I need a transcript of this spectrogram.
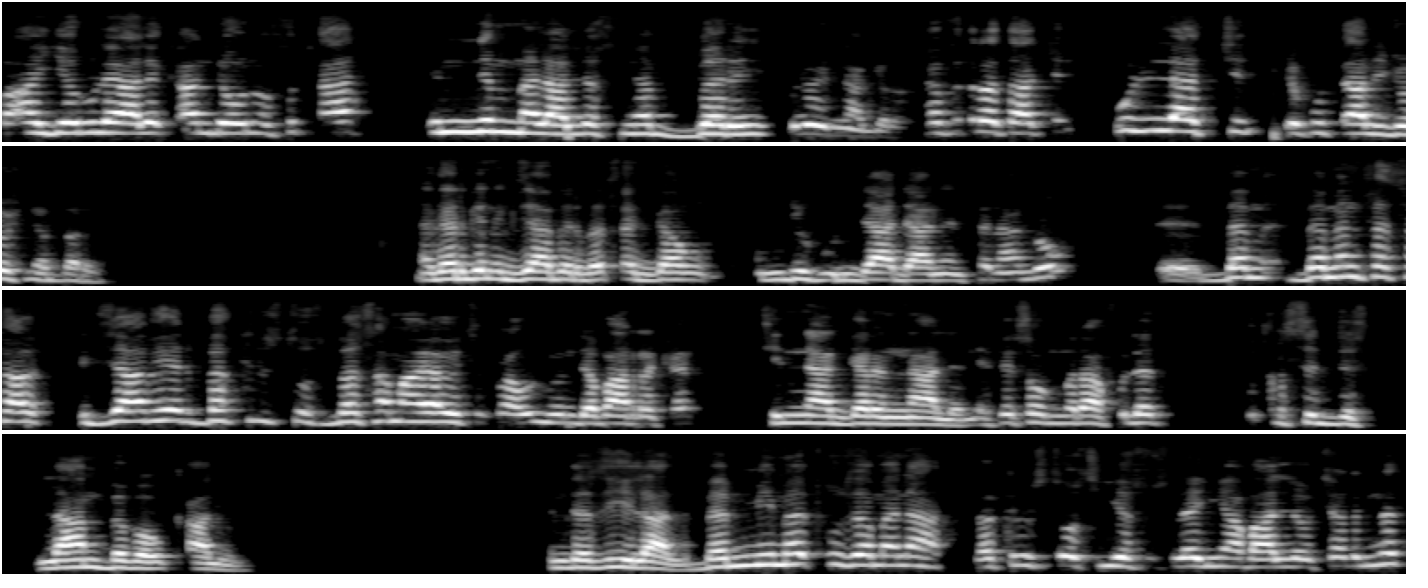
በአየሩ ላይ አለቃ እንደሆነው ፍቃድ እንመላለስ ነበር ብሎ ይናገራል። ከፍጥረታችን ሁላችን የቁጣ ልጆች ነበር። ነገር ግን እግዚአብሔር በጸጋው እንዲሁ እንዳዳንን ተናግሮ በመንፈሳዊ እግዚአብሔር በክርስቶስ በሰማያዊ ስፍራ ሁሉ እንደባረከን ሲናገር እናያለን ኤፌሶን ምዕራፍ ሁለት ቁጥር ስድስት ላንብበው ቃሉን እንደዚህ ይላል። በሚመጡ ዘመናት በክርስቶስ ኢየሱስ ለእኛ ባለው ቸርነት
